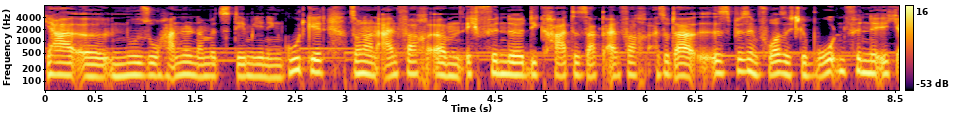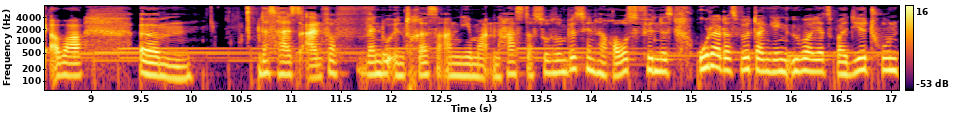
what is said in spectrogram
ja äh, nur so handeln, damit es demjenigen gut geht, sondern einfach, ähm, ich finde, die Karte sagt einfach, also da ist bisschen Vorsicht geboten, finde ich, aber ähm, das heißt einfach, wenn du Interesse an jemanden hast, dass du so ein bisschen herausfindest oder das wird dein Gegenüber jetzt bei dir tun,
